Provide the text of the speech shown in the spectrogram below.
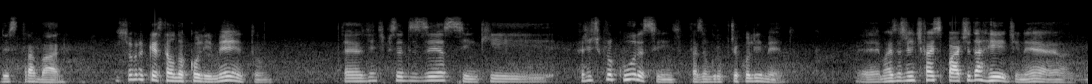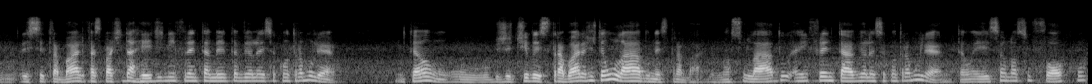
desse trabalho. E sobre a questão do acolhimento, é, a gente precisa dizer assim que a gente procura assim fazer um grupo de acolhimento, é, mas a gente faz parte da rede, né? Esse trabalho faz parte da rede de enfrentamento à violência contra a mulher. Então, o objetivo desse trabalho, a gente tem um lado nesse trabalho. O nosso lado é enfrentar a violência contra a mulher. Então, esse é o nosso foco,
